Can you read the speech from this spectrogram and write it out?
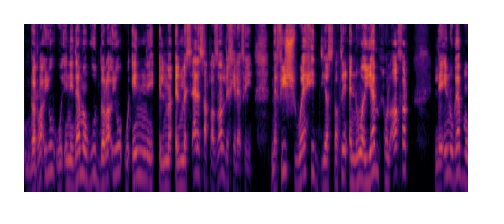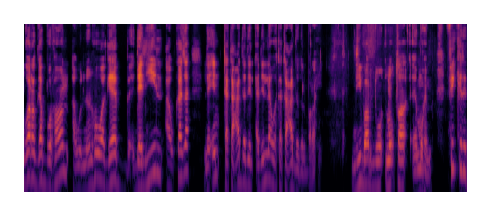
برأيه وإن ده موجود برأيه وإن الم- المسألة ستظل خلافية. مفيش واحد يستطيع إن هو يمحو الآخر لإنه جاب مجرد جاب برهان أو إن هو جاب دليل أو كذا لإن تتعدد الأدلة وتتعدد البراهين. دي برضو نقطة مهمة. فكرة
